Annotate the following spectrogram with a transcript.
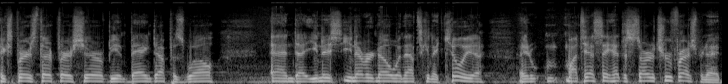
experienced their fair share of being banged up as well. And uh, you know, you never know when that's going to kill you. I mean, Montana State had to start a true freshman at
